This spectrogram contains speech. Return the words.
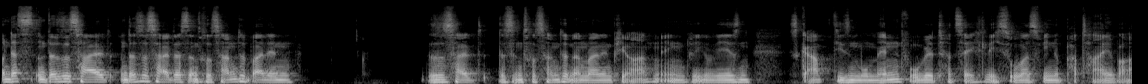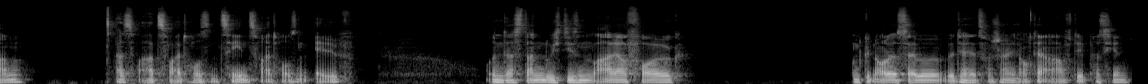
und das und das ist halt und das ist halt das Interessante bei den das ist halt das Interessante dann bei den Piraten irgendwie gewesen. Es gab diesen Moment, wo wir tatsächlich sowas wie eine Partei waren. Das war 2010, 2011. Und dass dann durch diesen Wahlerfolg, und genau dasselbe wird ja jetzt wahrscheinlich auch der AfD passieren,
